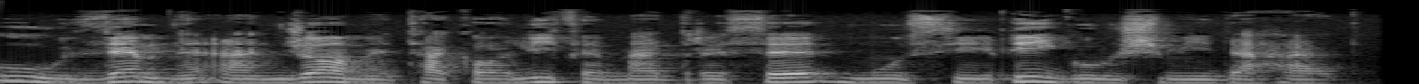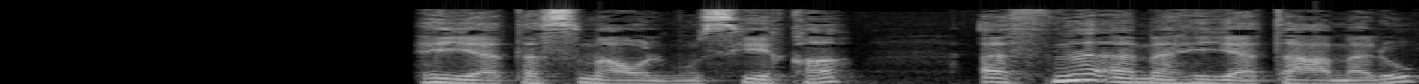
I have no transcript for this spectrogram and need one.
أو ضمن انجام تکالیف مدرسه موسیقی گوش می دهد. هي تسمع الموسيقى أثناء ما هي تعمل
